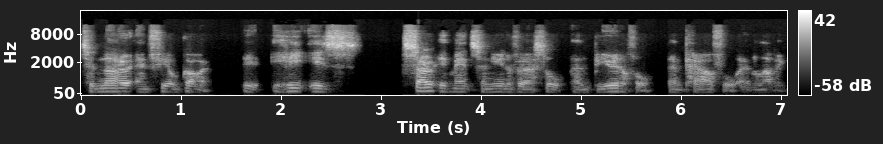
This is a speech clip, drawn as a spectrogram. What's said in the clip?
to know and feel God. It, he is so immense and universal and beautiful and powerful and loving.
